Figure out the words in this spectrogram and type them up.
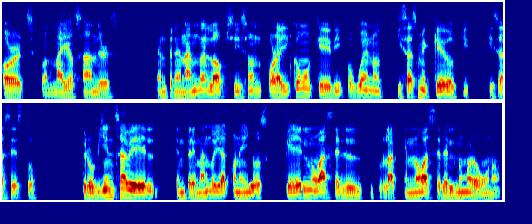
Hurts, con Miles Sanders, entrenando en la off-season, por ahí como que dijo, bueno, quizás me quedo, quizás esto, pero bien sabe él, entrenando ya con ellos, que él no va a ser el titular, que no va a ser el número uno.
